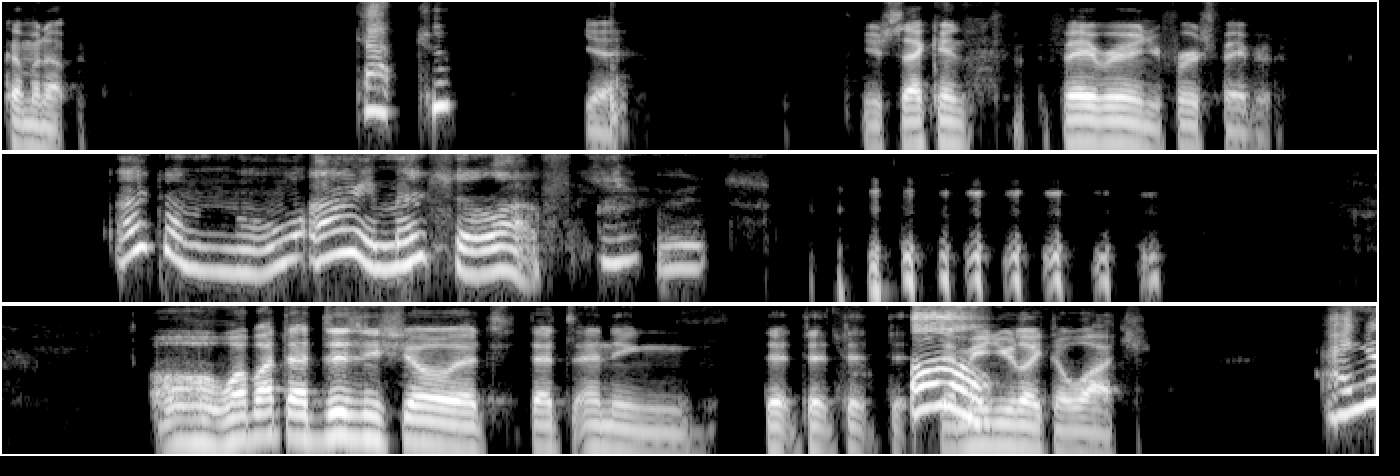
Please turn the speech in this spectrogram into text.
coming up? Got to. Yeah. Your second favorite and your first favorite. I don't know. I already mentioned a lot of favorites. oh, what about that Disney show that's that's ending? That that that, that, that Oh. made you like to watch. I know.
